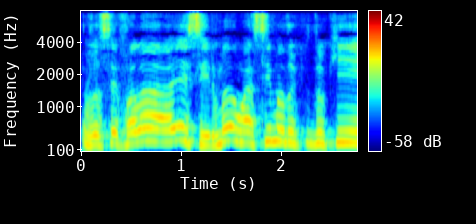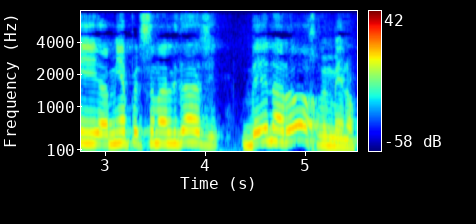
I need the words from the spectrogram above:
você falar, ah, esse irmão é acima do, do que a minha personalidade, ben aroch menino,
